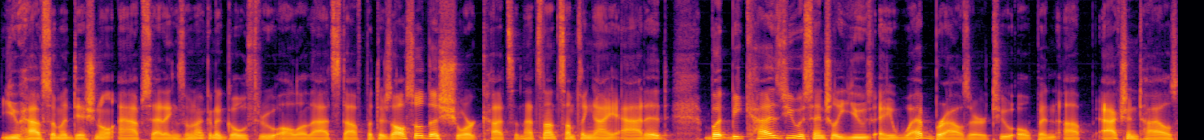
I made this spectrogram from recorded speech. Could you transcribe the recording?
You have some additional app settings. I'm not going to go through all of that stuff, but there's also the shortcuts, and that's not something I added. But because you essentially use a web browser to open up action tiles,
